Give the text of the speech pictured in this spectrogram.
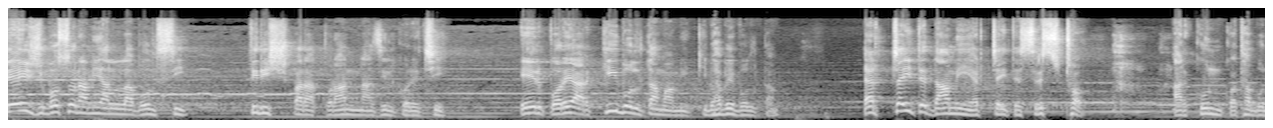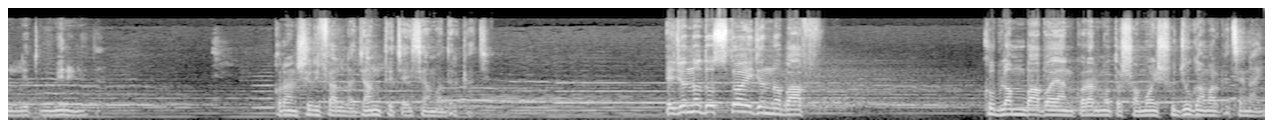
তেইশ বছর আমি আল্লাহ বলছি, তিরিশ পারা কোরআন নাজিল করেছি। এরপরে আর কি বলতাম আমি, কীভাবে বলতাম? এর চাইতে দামি, এর চাইতে শ্রেষ্ঠ। আর কোন কথা বললে তুমি মেনে নিতে? কোরআন শরীফ আল্লাহ জানতে চাইছে আমাদের কাছে। এই জন্য দোস্ত এই জন্য বাপ, খুব লম্বা বয়ান করার মতো সময়, সুযোগ আমার কাছে নাই।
